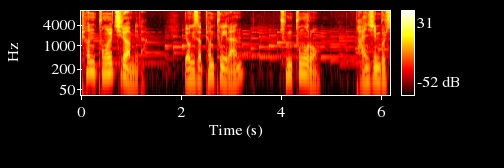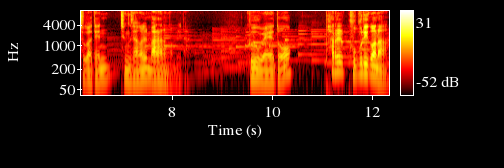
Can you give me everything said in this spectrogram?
편풍을 치료합니다. 여기서 편풍이란 중풍으로 반신불수가 된 증상을 말하는 겁니다. 그 외에도 팔을 구부리거나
